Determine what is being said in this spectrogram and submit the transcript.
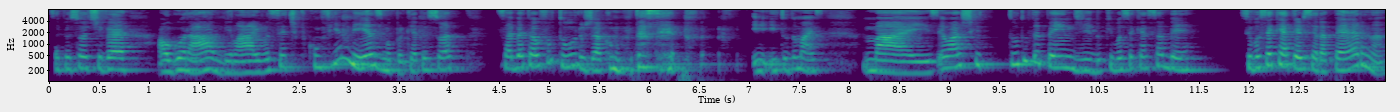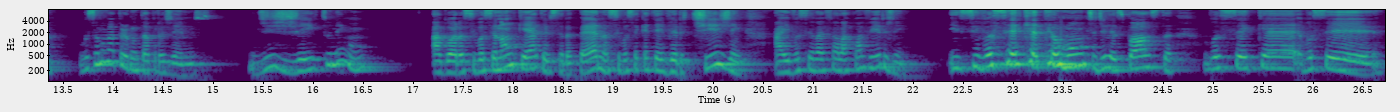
Se a pessoa tiver algorabe lá e você, tipo, confia mesmo, porque a pessoa sabe até o futuro já como está sendo e, e tudo mais. Mas eu acho que tudo depende do que você quer saber. Se você quer a terceira perna, você não vai perguntar para gêmeos. De jeito nenhum. Agora, se você não quer a terceira perna, se você quer ter vertigem, aí você vai falar com a virgem. E se você quer ter um monte de resposta, você quer, você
